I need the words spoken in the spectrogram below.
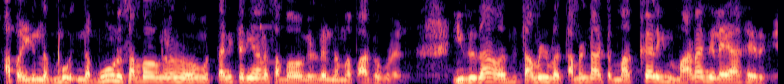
அப்ப இந்த மூ இந்த மூணு சம்பவங்களும் தனித்தனியான சம்பவங்கள்னு நம்ம பார்க்கக்கூடாது. இதுதான் வந்து தமிழ் தமிழ்நாட்டு மக்களின் மனநிலையாக இருக்கு.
